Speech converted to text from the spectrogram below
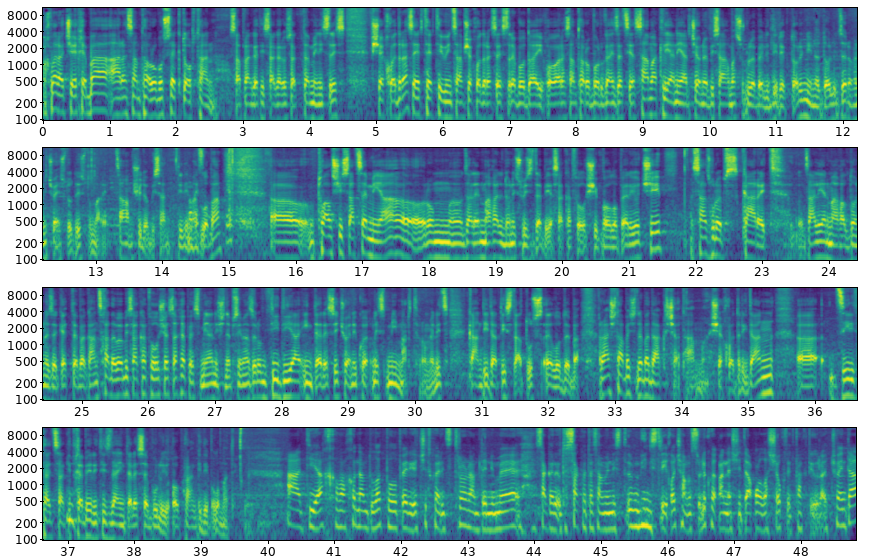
ახლა რაც შეეხება არასამთავრობო სექტორთან საფრანგეთის საგარეო საქმეთა მინისტრის შეხვედრას ერთ-ერთი ვინც ამ შეხვედრას ესწრებოდა იყო არასამთავრობო ორგანიზაცია სამართლიანი არჩევნების აღმასრულებელი დირექტორი ნინო დოლიძე რომელიც ჩვენი სტუდიის სტუმარია საღამშვიდობისა დიდი მადლობა. თვალში საცემია რომ ძალიან მაღალი დონის ვიზიტებია საქართველოსში ბოლო პერიოდში. საზღვრებს გარეთ ძალიან მაღალ დონეზე კეთდება განცხადებები საქართველოს შესახებ. ეს მიანიშნებს იმაზე რომ დიდია ინტერესი ჩვენი ქვეყნის მიმართ მიმართ, რომელიც კანდიდატის სტატუსს ელოდება. რა შტაბეჭდება დაგრჩათ ამ შეხვედრიდან? ძირითადად საკითხები რითიც დაინტერესებული იყო ფრანგი დიპლომატი. დიახ, ხო ნამდვილად ბოლო პერიოდში თქვენ იცით რომ რამდენიმე საგარეო საქმეთა სამინისტრი იყო ჩამოსული ქვეყანაში და ყველა შევხვდით ფაქტიურად. ჩვენ და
